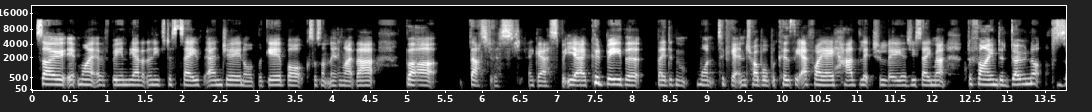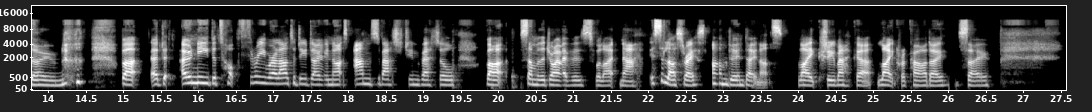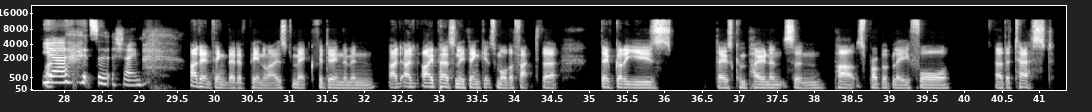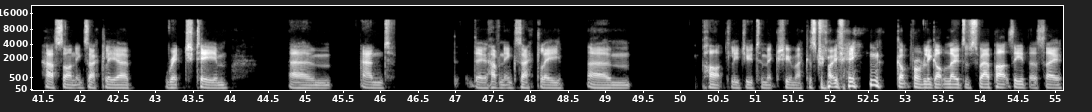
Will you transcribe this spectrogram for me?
So it might have been yeah that they needed to save the engine or the gearbox or something like that. But that's just a guess. But yeah, it could be that they didn't want to get in trouble because the FIA had literally, as you say, Matt, defined a donut zone. but only the top three were allowed to do donuts and Sebastian Vettel. But some of the drivers were like, nah, it's the last race. I'm doing donuts, like Schumacher, like Ricciardo. So yeah, it's a, a shame. I don't think they'd have penalised Mick for doing them in. I, I I personally think it's more the fact that they've got to use those components and parts probably for uh, the test. Haas aren't exactly a rich team, um, and they haven't exactly um, partly due to Mick Schumacher's driving got probably got loads of spare parts either. So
